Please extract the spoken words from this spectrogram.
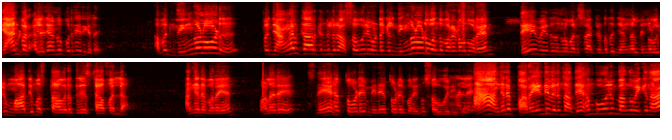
ഞാൻ അല്ല ഞാൻ ഒന്ന് അപ്പൊ നിങ്ങളോട് ഇപ്പൊ ഞങ്ങൾക്ക് ആർക്കെങ്കിലും ഒരു അസൗകര്യം ഉണ്ടെങ്കിൽ നിങ്ങളോട് വന്ന് പറയണമെന്ന് പറയാൻ ദയവ് ചെയ്ത് നിങ്ങൾ മനസ്സിലാക്കേണ്ടത് ഞങ്ങൾ നിങ്ങൾ ഒരു മാധ്യമ സ്ഥാപനത്തിലെ സ്റ്റാഫ് അല്ല. അങ്ങനെ പറയാൻ വളരെ സ്നേഹത്തോടെയും വിനയത്തോടെയും പറയുന്നു സൗകര്യം ആ അങ്ങനെ പറയേണ്ടി വരുന്ന അദ്ദേഹം പോലും പങ്കുവയ്ക്കുന്ന ആ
